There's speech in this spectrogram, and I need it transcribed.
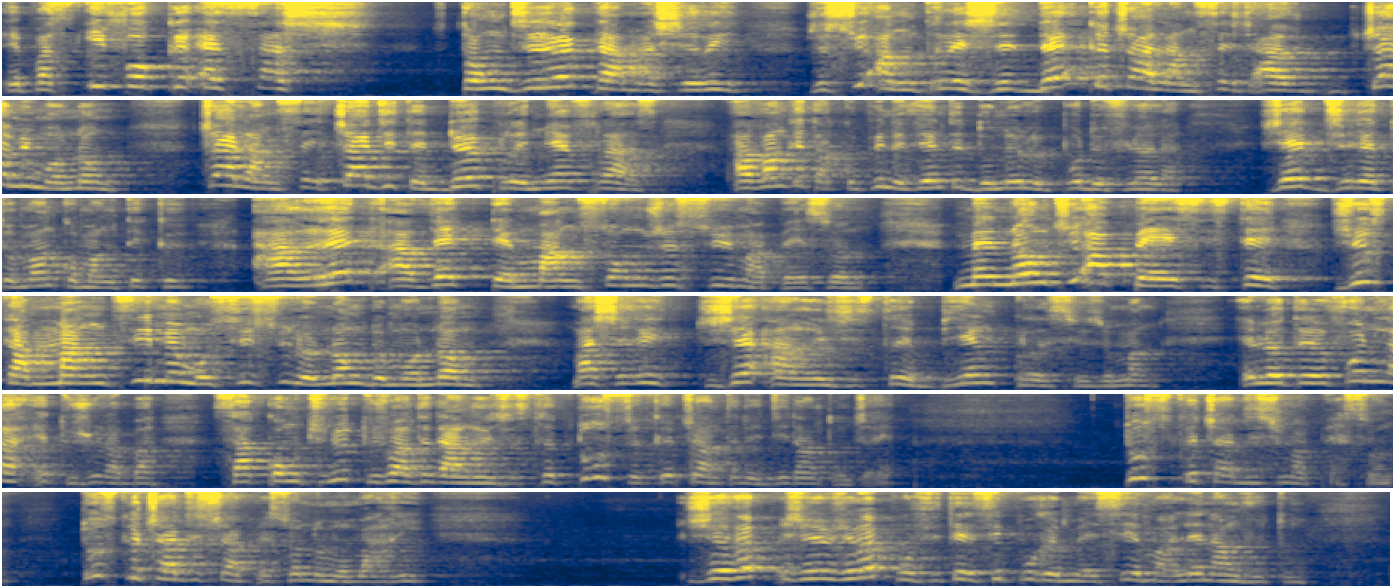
Et parce qu'il faut qu'elle sache ton direct à ma chérie. Je suis entré, dès que tu as lancé, tu as, mis mon nom, tu as lancé, tu as dit tes deux premières phrases avant que ta copine vienne te donner le pot de fleurs là. J'ai directement commenté que arrête avec tes mensonges sur ma personne. Mais non, tu as persisté jusqu'à mentir même aussi sur le nom de mon homme. Ma chérie, j'ai enregistré bien précisément. Et le téléphone là est toujours là-bas. Ça continue toujours en train d'enregistrer tout ce que tu es en train de dire dans ton direct. Tout ce que tu as dit sur ma personne. Tout ce que tu as dit sur la personne de mon mari. Je vais, je, vais profiter ici pour remercier Marlène Envouton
